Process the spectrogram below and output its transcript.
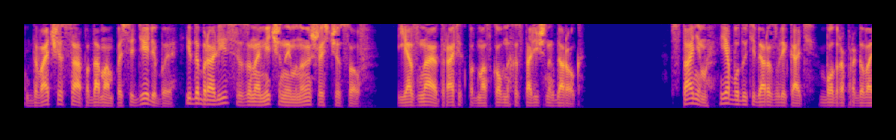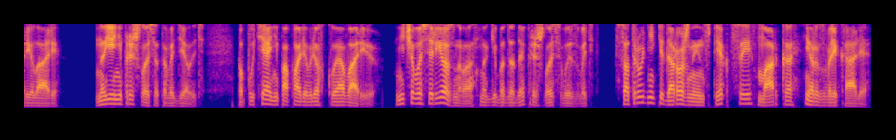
Два часа по домам посидели бы и добрались за намеченные мною шесть часов. Я знаю трафик подмосковных и столичных дорог. «Встанем, я буду тебя развлекать», — бодро проговорила Ари. Но ей не пришлось этого делать. По пути они попали в легкую аварию. Ничего серьезного, но ГИБДД пришлось вызвать. Сотрудники дорожной инспекции Марка и развлекали.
